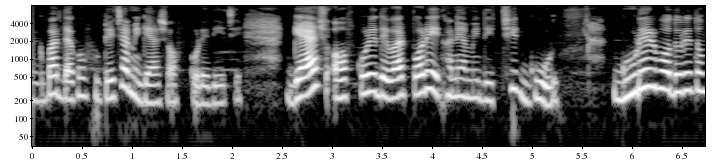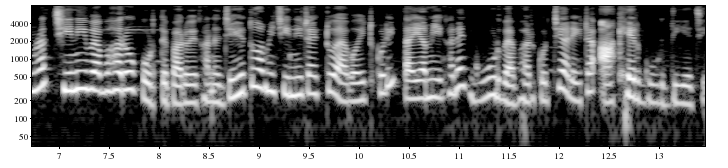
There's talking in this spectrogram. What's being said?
একবার দেখো ফুটেছে, আমি গ্যাস অফ করে দিয়েছি। গ্যাস অফ করে দেওয়ার পরে এখানে আমি দিচ্ছি গুড়। গুড়ের বদলে তোমরা চিনি ব্যবহারও করতে পারো এখানে। যেহেতু আমি চিনিটা একটু অ্যাভয়েড করি, তাই আমি এখানে গুড় ব্যবহার করছি, আর এটা আখের গুড় দিয়েছি।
